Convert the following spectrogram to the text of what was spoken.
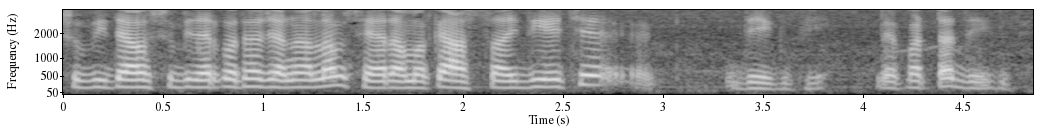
সুবিধা অসুবিধার কথা জানালাম, স্যার আমাকে আশ্বাস দিয়েছে, দেখবে, ব্যাপারটা দেখবে।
